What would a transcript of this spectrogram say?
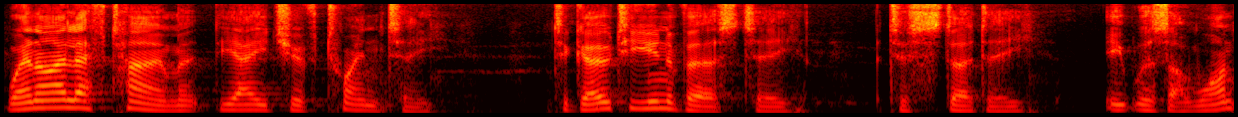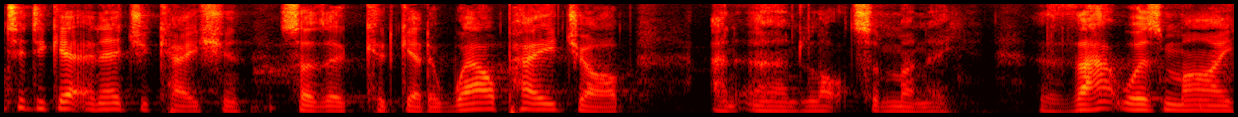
when I left home at the age of 20 to go to university to study, it was I wanted to get an education so that I could get a well paid job and earn lots of money. That was my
